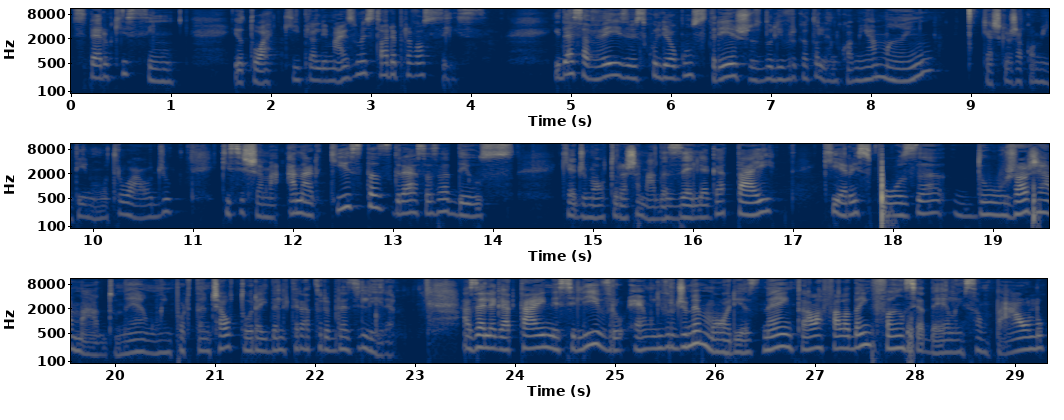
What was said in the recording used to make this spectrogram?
Espero que sim. Eu tô aqui para ler mais uma história para vocês. E dessa vez eu escolhi alguns trechos do livro que eu tô lendo com a minha mãe, que acho que eu já comentei num outro áudio, que se chama Anarquistas Graças a Deus, que é de uma autora chamada Zélia Gattai, que era esposa do Jorge Amado, né, um importante autor aí da literatura brasileira. A Zélia Gattai, nesse livro, é um livro de memórias, né? Então ela fala da infância dela em São Paulo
